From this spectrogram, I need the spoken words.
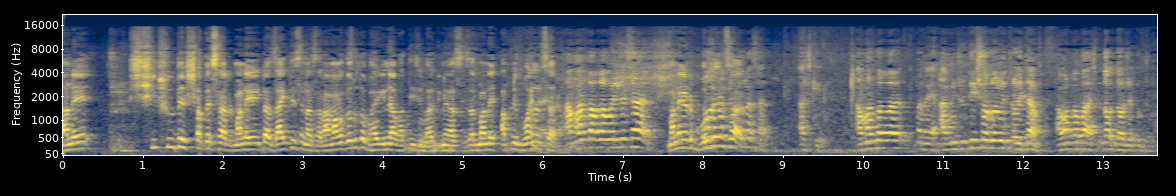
মানে শিশুদের সাথে স্যার মানে এটা যাইতেছে না স্যার। আমাদেরও তো ভাগিনা ভাতিজি ভাগিনা আছে স্যার। মানে আপনি বলেন স্যার। আমার বাবা বললে স্যার মানে এটা বোঝেন স্যার। স্যার আজকে। আমার বাবা মানে আমি যদি সর্বমিত্র মিত্র হইতাম আমার বাবা আজকে দরজা খুলতো না।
